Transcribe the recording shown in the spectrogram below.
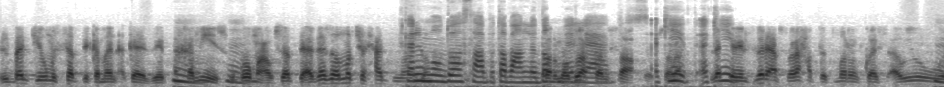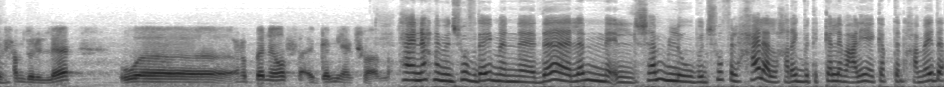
البنك يوم السبت كمان أجازة يبقى. خميس. وجمعة وسبت أجازة والماتش لحد كان الموضوع صعب طبعا لضم الموضوع كان صعب أكيد بصراحة. أكيد لكن الفرقة بصراحة بتتمرن كويس قوي والحمد لله. وربنا يوفق الجميع إن شاء الله. الحقيقة إن إحنا بنشوف دايما ده لم الشمل وبنشوف الحالة اللي حضرتك بتتكلم عليها يا كابتن حمادة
